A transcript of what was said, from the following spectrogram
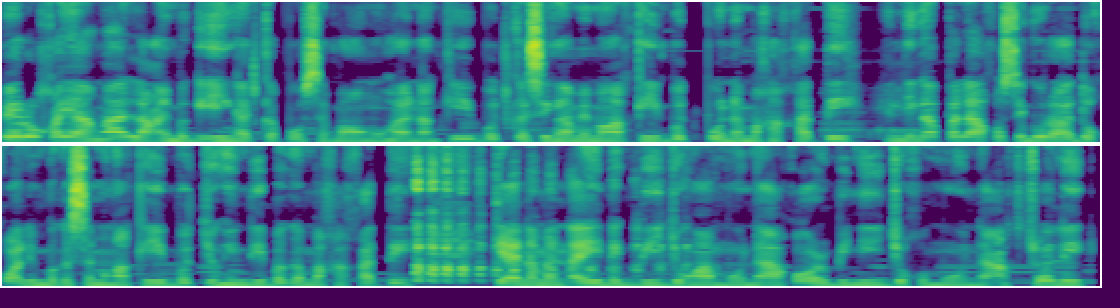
Pero kaya nga lang ay mag-iingat ka po sa mangunguha ng kibot kasi nga may mga kibot po na makakati. Hindi nga pala ako sigurado kung alin baga sa mga kibot yung hindi baga makakati. Kaya naman ay nag-video nga muna ako or binidyo ko muna. Actually,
